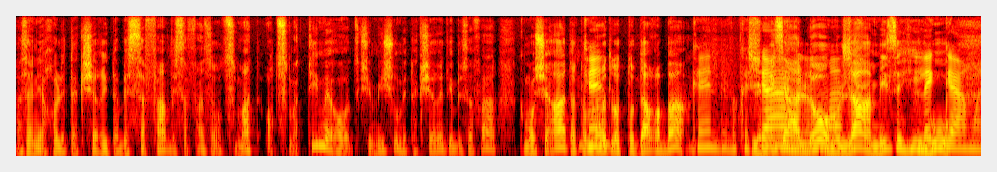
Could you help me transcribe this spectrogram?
אז אני יכול לתקשר איתה בשפה, ושפה זה עוצמת, עוצמתי מאוד, כשמישהו מתקשר איתי בשפה, כמו שאת, את כן. אומרת לו תודה רבה. כן, בבקשה. למי זה הלא, ממש. עולה, מי זה היא הוא. לגמרי.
